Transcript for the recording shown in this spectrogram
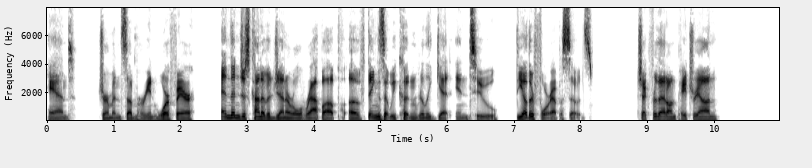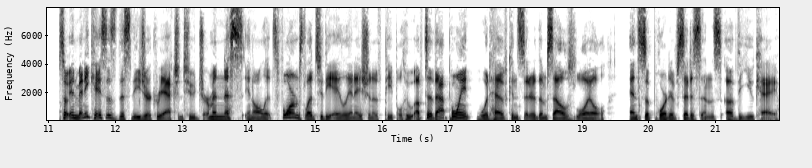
and German submarine warfare, and then just kind of a general wrap up of things that we couldn't really get into the other four episodes. Check for that on Patreon. So, in many cases, this knee jerk reaction to Germanness in all its forms led to the alienation of people who, up to that point, would have considered themselves loyal and supportive citizens of the UK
